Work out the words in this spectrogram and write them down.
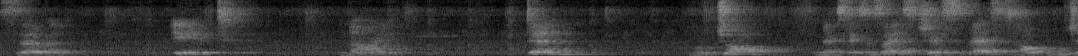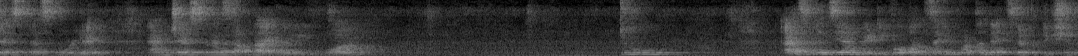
seven, eight, nine, ten. Good job. Next exercise, chest press. How to do chest press? Hold it and chest press up diagonally. One, two. As you can see, I am waiting for one second for the next repetition.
